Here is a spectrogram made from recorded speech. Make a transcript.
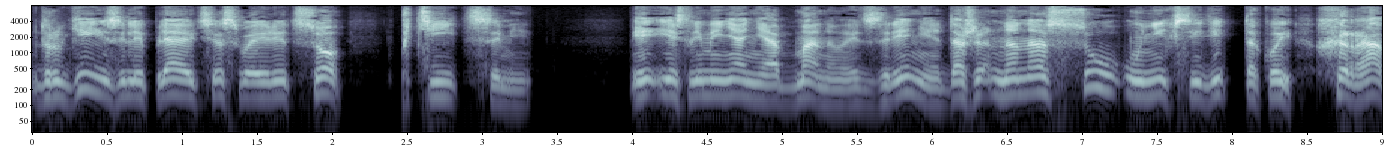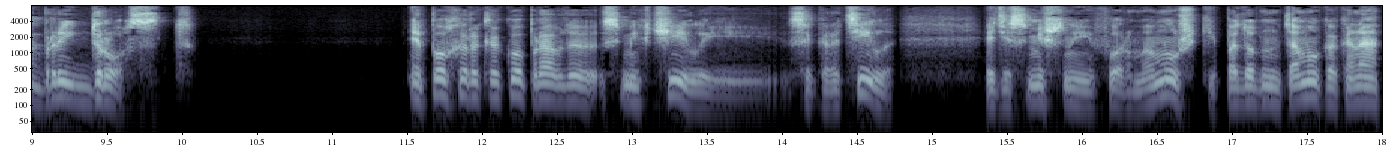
Другие залепляют все свое лицо птицами. И если меня не обманывает зрение, даже на носу у них сидит такой храбрый дрозд. Эпоха Рококо, правда, смягчила и сократила эти смешные формы мушки, подобно тому, как она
